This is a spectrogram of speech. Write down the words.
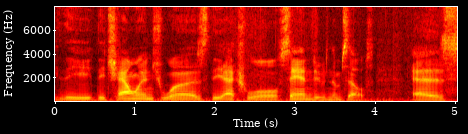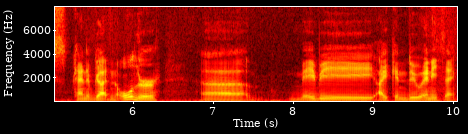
the, the challenge was the actual sand dune themselves. As kind of gotten older, uh, maybe I can do anything.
